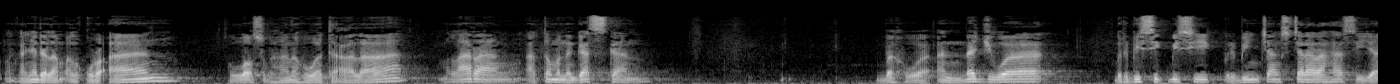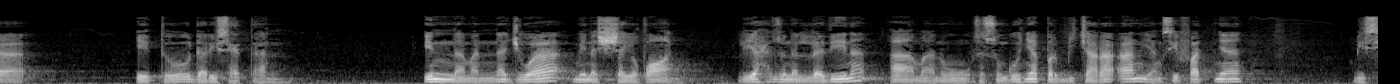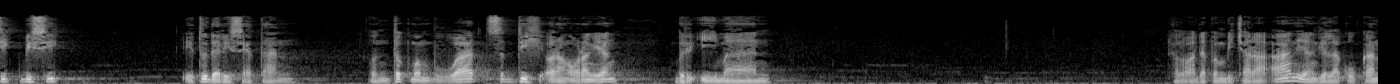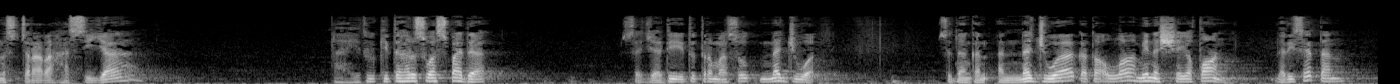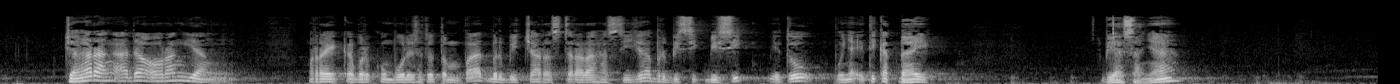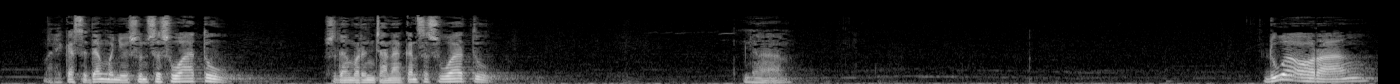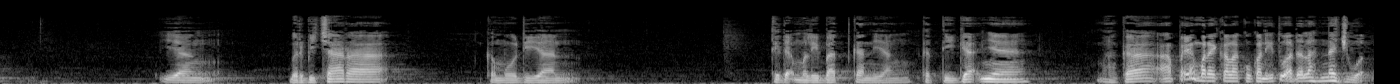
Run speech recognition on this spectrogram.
Makanya dalam Al-Qur'an Allah Subhanahu wa taala melarang atau menegaskan bahwa an-najwa berbisik-bisik, berbincang secara rahasia itu dari setan. Innaman najwa minasyaitan liyahzunal ladzina amanu. Sesungguhnya perbicaraan yang sifatnya bisik-bisik itu dari setan untuk membuat sedih orang-orang yang beriman. Kalau ada pembicaraan yang dilakukan secara rahasia, nah itu kita harus waspada. Sejadi itu termasuk najwa. Sedangkan an-najwa kata Allah minasyaitan, dari setan. Jarang ada orang yang mereka berkumpul di satu tempat, berbicara secara rahasia, berbisik-bisik, itu punya itikat baik. Biasanya mereka sedang menyusun sesuatu, sedang merencanakan sesuatu. Nah, dua orang yang berbicara kemudian tidak melibatkan yang ketiganya maka apa yang mereka lakukan itu adalah najwa.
